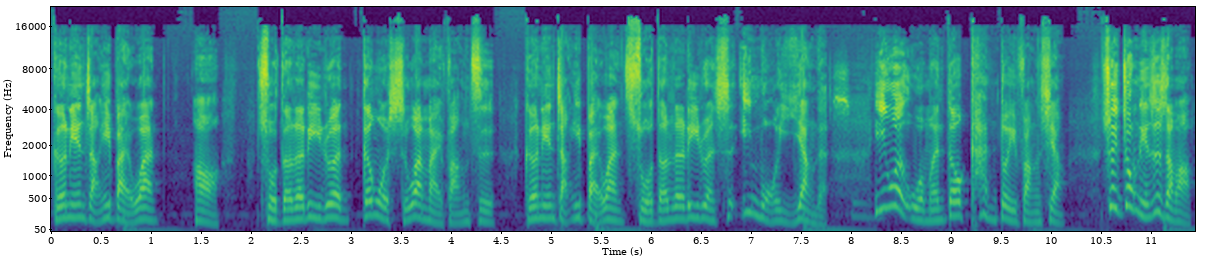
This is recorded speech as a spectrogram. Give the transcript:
隔年涨一百万，哦，所得的利润跟我十万买房子，隔年涨一百万，所得的利润是一模一样的，因为我们都看对方向，所以重点是什么？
